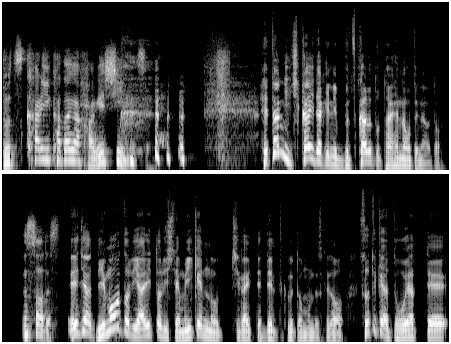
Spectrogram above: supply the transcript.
ぶつかり方が激しいんですよね。下手に近いだけにぶつかると大変なことになると。そうです。え、じゃあ、リモートでやり取りしても意見の違いって出てくると思うんですけど、そういう時はどうやって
